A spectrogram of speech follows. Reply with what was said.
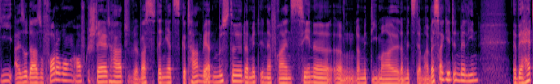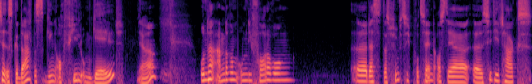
die also da so Forderungen aufgestellt hat, was denn jetzt getan werden müsste, damit in der freien Szene, ähm, damit die mal, damit es der mal besser geht in Berlin. Äh, Wer hätte es gedacht? Es ging auch viel um Geld, ja. Unter anderem um die Forderung, äh, dass, dass 50 Prozent aus der äh, City Tax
